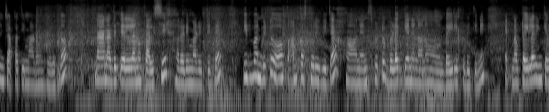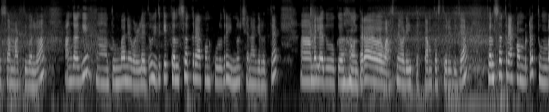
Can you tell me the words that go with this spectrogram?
ನೀನು ಚಪಾತಿ ಮಾಡು ಅಂತ ಹೇಳಿದ್ಲು. ನಾನು ಅದಕ್ಕೆಲ್ಲನೂ ಕಲಸಿ ರೆಡಿ ಮಾಡಿಟ್ಟಿದ್ದೆ. ಇದು ಬಂದುಬಿಟ್ಟು ಕಾಮ ಕಸ್ತೂರಿ ಬೀಜ ನೆನೆಸ್ಬಿಟ್ಟು ಬೆಳಗ್ಗೆನೇ ನಾನು ಡೈಲಿ ಕುಡಿತೀನಿ. ಯಾಕೆ, ನಾವು ಟೈಲರಿಂಗ್ ಕೆಲಸ ಮಾಡ್ತೀವಲ್ವ? ಹಂಗಾಗಿ ತುಂಬಾ ಒಳ್ಳೆಯದು ಇದಕ್ಕೆ ಕಲ್ಸಕ್ಕರೆ ಹಾಕೊಂಡು ಕುಡಿದ್ರೆ ಇನ್ನೂ ಚೆನ್ನಾಗಿರುತ್ತೆ. ಆಮೇಲೆ ಅದು ಒಂಥರ ವಾಸನೆ ಹೊಡೆಯುತ್ತೆ, ಕಾಮಕಸ್ತೂರಿ ಬೀಜ. ಕಲ್ಸಕ್ಕರೆ ಹಾಕೊಂಡ್ಬಿಟ್ರೆ ತುಂಬ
